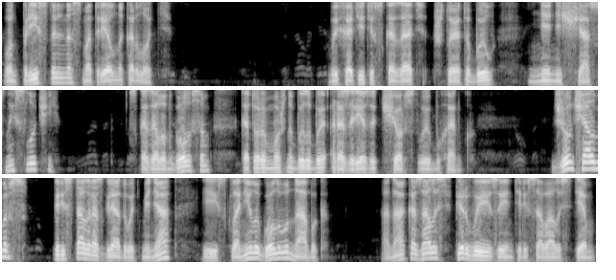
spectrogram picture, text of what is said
Он пристально смотрел на Карлотти. «Вы хотите сказать, что это был не несчастный случай?» — сказал он голосом, которым можно было бы разрезать черствую буханку. Джун Чалмерс перестал разглядывать меня и склонила голову на бок. Она, казалось, впервые заинтересовалась тем,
